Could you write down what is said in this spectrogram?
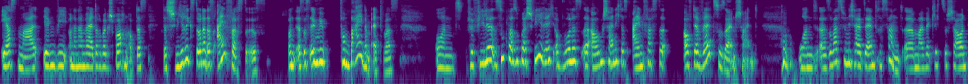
Erstmal irgendwie, und dann haben wir halt darüber gesprochen, ob das das Schwierigste oder das Einfachste ist. Und es ist irgendwie von beidem etwas. Und für viele super, super schwierig, obwohl es äh, augenscheinlich das Einfachste auf der Welt zu sein scheint. Und äh, sowas finde ich halt sehr interessant, äh, mal wirklich zu schauen,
